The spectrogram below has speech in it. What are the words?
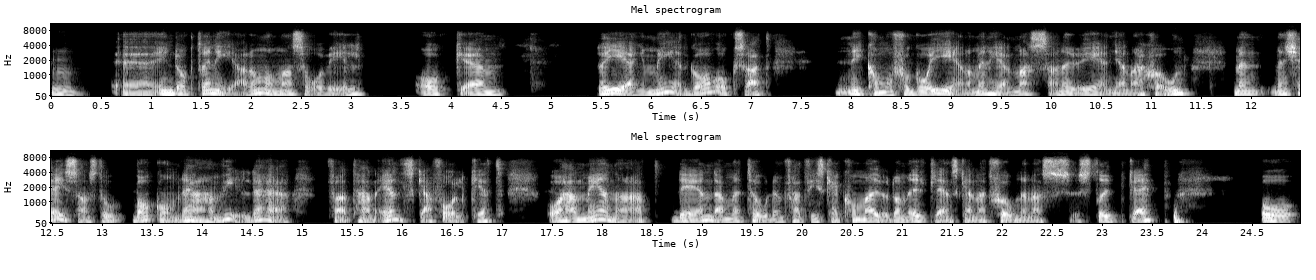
mm. eh, indoktrinera dem om man så vill. Och eh, regeringen medgav också att ni kommer få gå igenom en hel massa nu i en generation. Men, men kejsaren stod bakom det här, han vill det här för att han älskar folket och han menar att det är enda metoden för att vi ska komma ur de utländska nationernas strupgrepp. Och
